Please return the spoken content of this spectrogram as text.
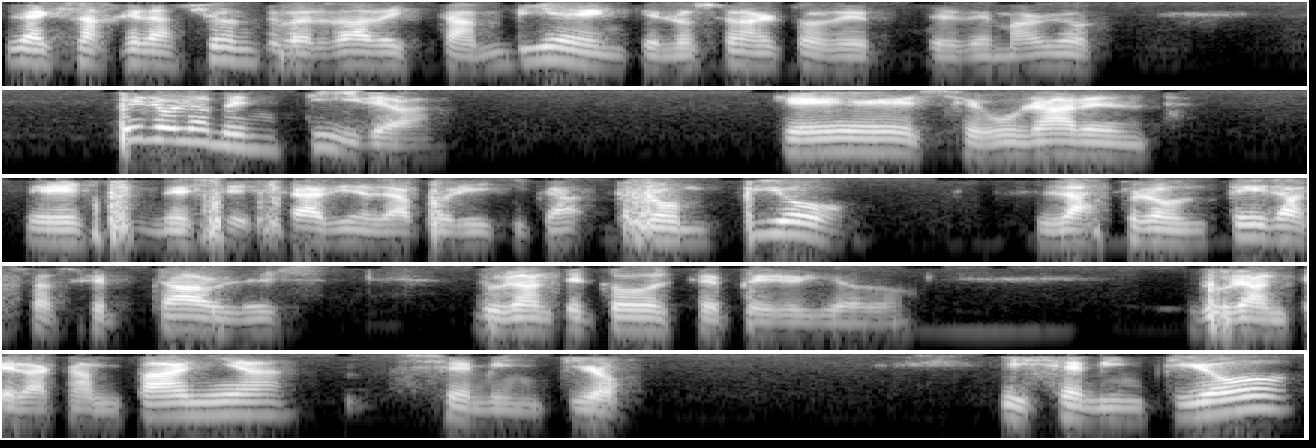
La exageración de verdades también, que no son actos de, de demagogia pero la mentira, que según Arendt es necesaria en la política, rompió las fronteras aceptables durante todo este periodo. Durante la campaña se mintió. Y se mintió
